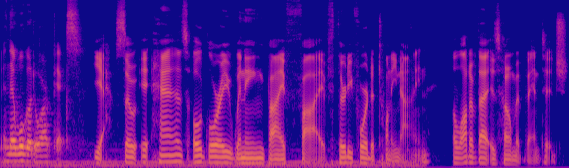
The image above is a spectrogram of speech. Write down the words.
And then we'll go to our picks. Yeah, so it has Old Glory winning by 5, 34 to 29. A lot of that is home advantage,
